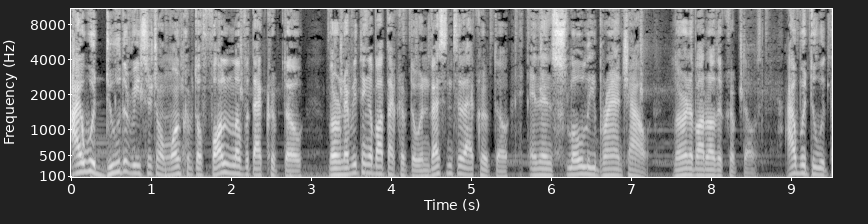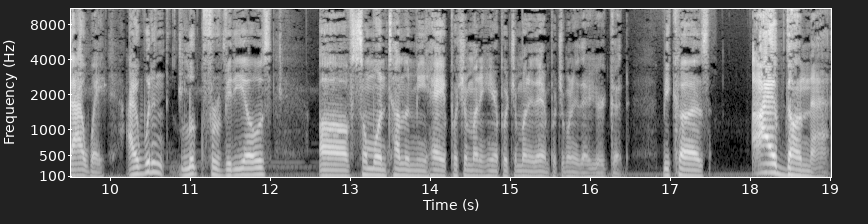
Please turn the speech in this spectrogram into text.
I would do the research on one crypto, fall in love with that crypto, learn everything about that crypto, invest into that crypto, and then slowly branch out, learn about other cryptos. I would do it that way. I wouldn't look for videos of someone telling me, hey, put your money here, put your money there, and put your money there, you're good. Because I've done that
